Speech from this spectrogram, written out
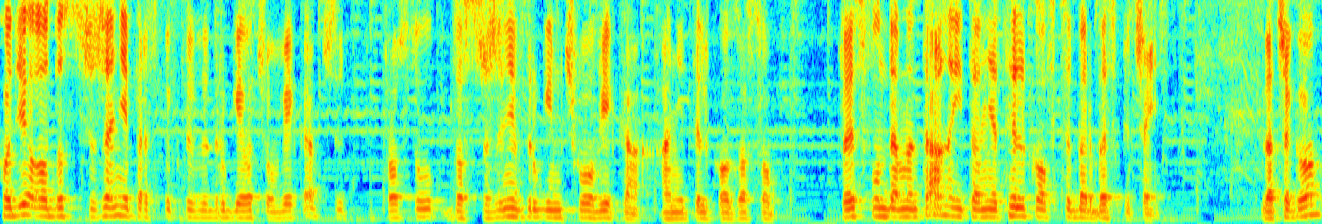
Chodzi o dostrzeżenie perspektywy drugiego człowieka, czy po prostu dostrzeżenie w drugim człowieka, a nie tylko zasobu. To jest fundamentalne i to nie tylko w cyberbezpieczeństwie. Dlaczego?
